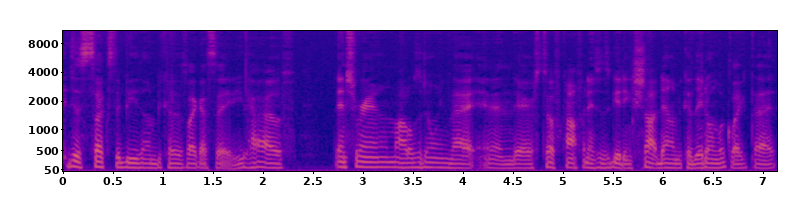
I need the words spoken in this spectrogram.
it just sucks to be them because like i said you have instagram models doing that and their self-confidence is getting shot down because they don't look like that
